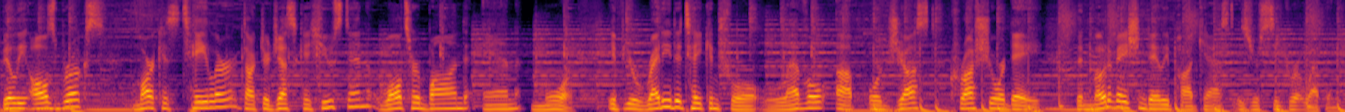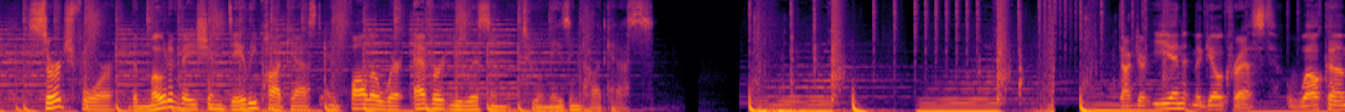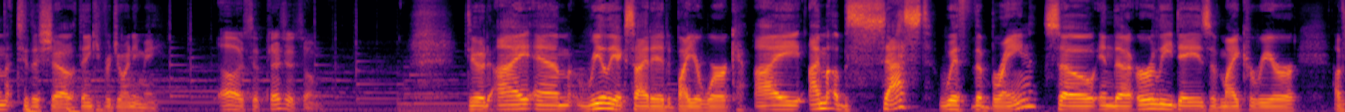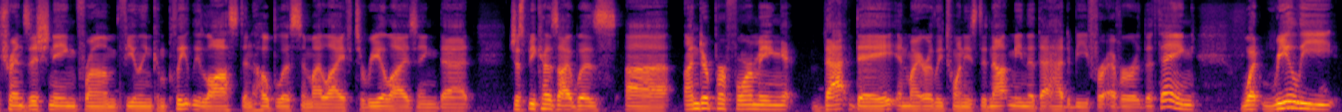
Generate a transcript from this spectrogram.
Billy Alsbrooks, Marcus Taylor, Dr. Jessica Houston, Walter Bond, and more. If you're ready to take control, level up, or just crush your day, then Motivation Daily Podcast is your secret weapon. Search for the Motivation Daily Podcast and follow wherever you listen to amazing podcasts. Dr. Iain McGilchrist, welcome to the show. Thank you for joining me. Oh, it's a pleasure, Tom. Dude, I am really excited by your work. I I'm obsessed with the brain. So in the early days of my career of transitioning from feeling completely lost and hopeless in my life to realizing that just because I was uh, underperforming that day in my early 20s did not mean that that had to be forever the thing. What really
